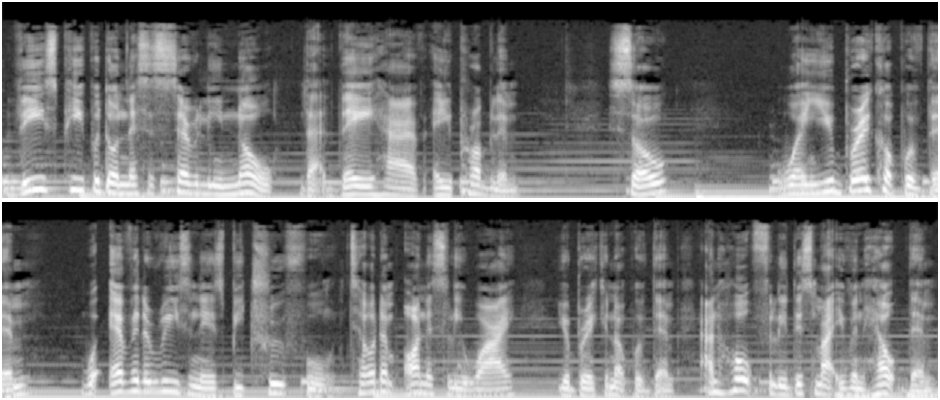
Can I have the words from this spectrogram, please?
these people don't necessarily know that they have a problem. So, when you break up with them, whatever the reason is, be truthful. Tell them honestly why you're breaking up with them. And hopefully, this might even help them.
